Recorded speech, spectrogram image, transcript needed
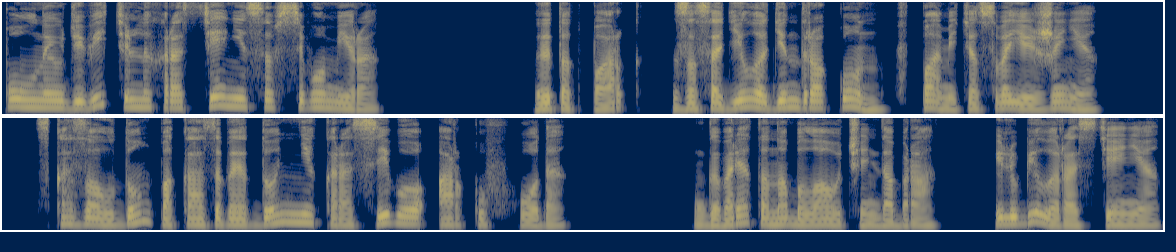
полный удивительных растений со всего мира. «Этот парк засадил один дракон в память о своей жене», сказал Дон, показывая Донне красивую арку входа. Говорят, она была очень добра и любила растения.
